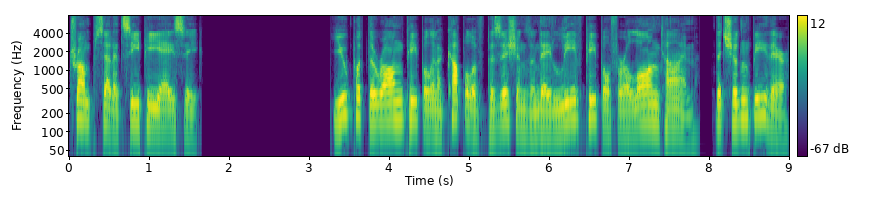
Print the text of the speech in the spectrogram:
Trump said at CPAC. You put the wrong people in a couple of positions and they leave people for a long time that shouldn't be there,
